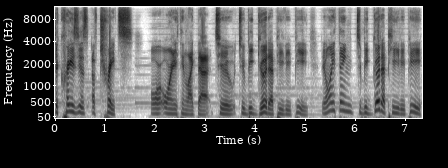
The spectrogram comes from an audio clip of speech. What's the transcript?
the craziest of traits or or anything like that to to be good at PvP. The only thing to be good at PvP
